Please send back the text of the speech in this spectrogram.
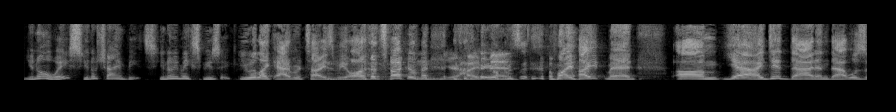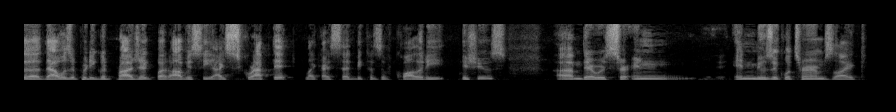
you know, Waste, you know, Chime Beats, you know, he makes music. You would like advertise me all the time. Mm, your hype man. My hype man. Um, yeah, I did that, and that was a that was a pretty good project, but obviously I scrapped it, like I said, because of quality issues. Um, there were certain in musical terms like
